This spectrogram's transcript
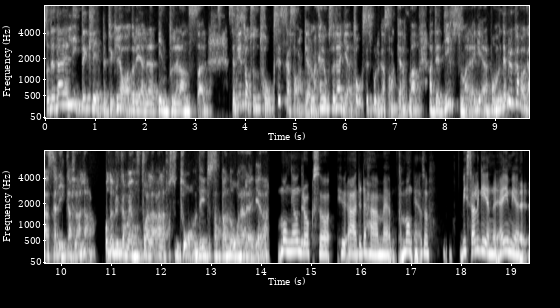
Så det där är lite knepigt tycker jag då det gäller intoleranser. Sen finns det också toxiska saker. Man kan ju också reagera toxiskt på olika saker. Att, man, att det är ett gift som man reagerar på. Men det brukar vara ganska lika för alla. Och då brukar man ju få alla, alla få symptom. Det är inte så att bara några reagerar. Många undrar också, hur är det det här med, många, alltså, vissa allergener är ju mer,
